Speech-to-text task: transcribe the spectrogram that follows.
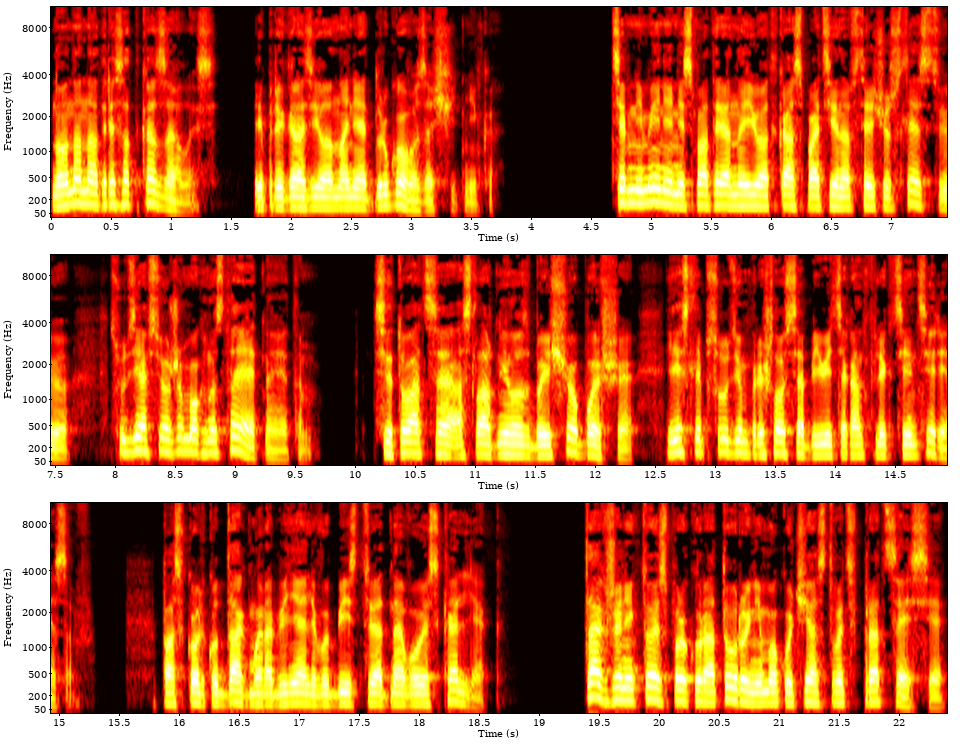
но она наотрез отказалась и пригрозила нанять другого защитника. Тем не менее, несмотря на ее отказ пойти навстречу следствию, судья все же мог настоять на этом. Ситуация осложнилась бы еще больше, если б судьям пришлось объявить о конфликте интересов, поскольку Дагмар обвиняли в убийстве одного из коллег. Также никто из прокуратуры не мог участвовать в процессе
